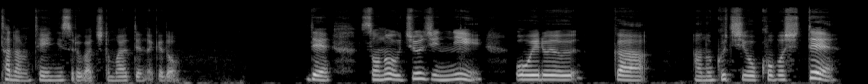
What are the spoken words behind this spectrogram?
ただの店員にするかちょっと迷ってんだけど。で、その宇宙人に OL が、あの、愚痴をこぼして、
